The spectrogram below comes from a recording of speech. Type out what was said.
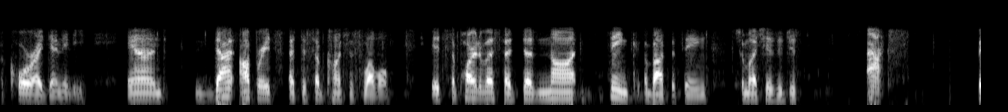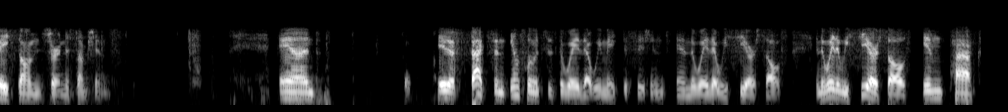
a core identity, and that operates at the subconscious level. It's the part of us that does not think about the thing so much as it just acts based on certain assumptions. And it affects and influences the way that we make decisions and the way that we see ourselves. And the way that we see ourselves impacts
